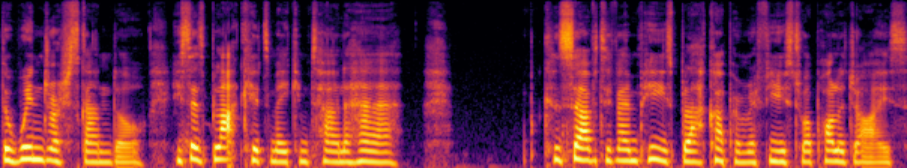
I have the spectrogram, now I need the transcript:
The Windrush scandal. He says black kids make him turn a hair. Conservative MPs black up and refuse to apologise.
